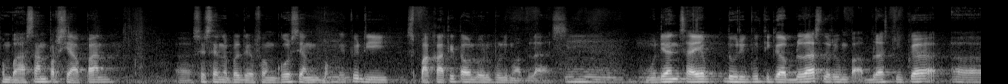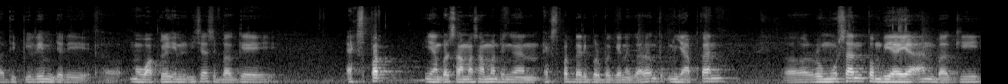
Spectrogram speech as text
pembahasan persiapan eh, Sustainable Development Goals yang waktu itu disepakati tahun 2015. Hmm. Kemudian saya 2013, 2014 juga eh, dipilih menjadi eh, mewakili Indonesia sebagai expert yang bersama-sama dengan expert dari berbagai negara untuk menyiapkan eh, rumusan pembiayaan bagi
